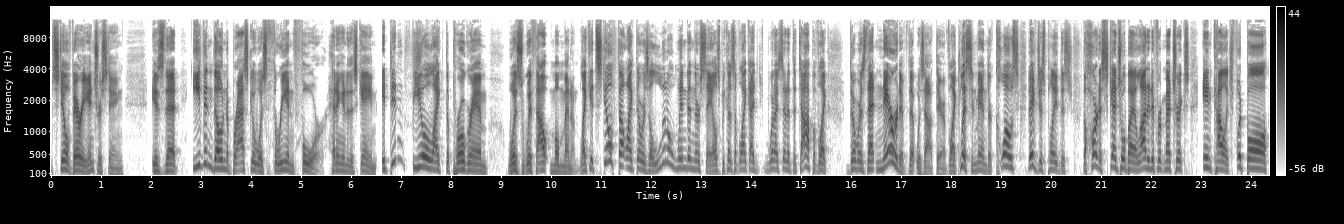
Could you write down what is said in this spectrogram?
still very interesting is that even though Nebraska was 3 and 4 heading into this game, it didn't feel like the program was without momentum. Like it still felt like there was a little wind in their sails because of like I what I said at the top of like there was that narrative that was out there of like listen man they're close they've just played this the hardest schedule by a lot of different metrics in college football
